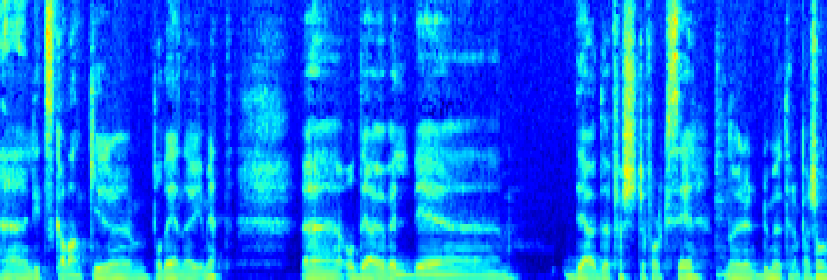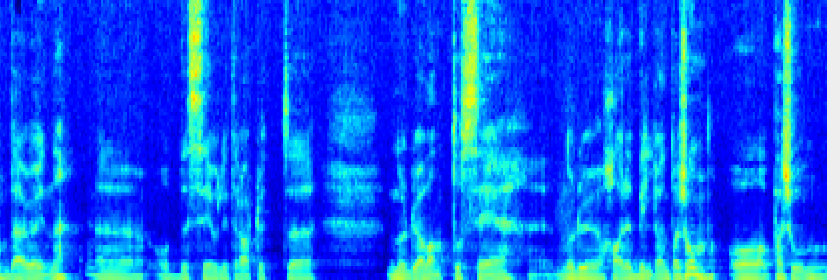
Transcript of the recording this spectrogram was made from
eh, litt skavanker på det ene øyet mitt. Eh, og det er jo veldig Det er jo det første folk ser når du møter en person. Det er jo øynene. Eh, og det ser jo litt rart ut når du er vant til å se Når du har et bilde av en person, og personen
